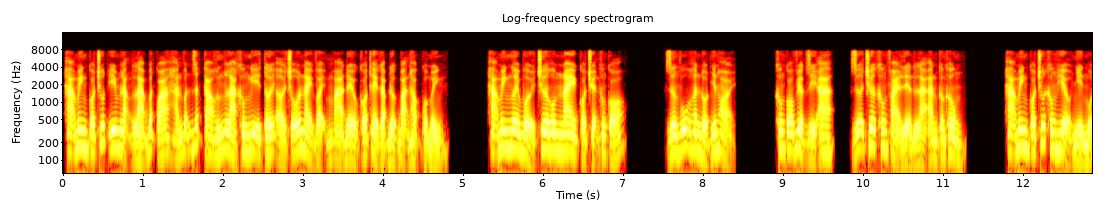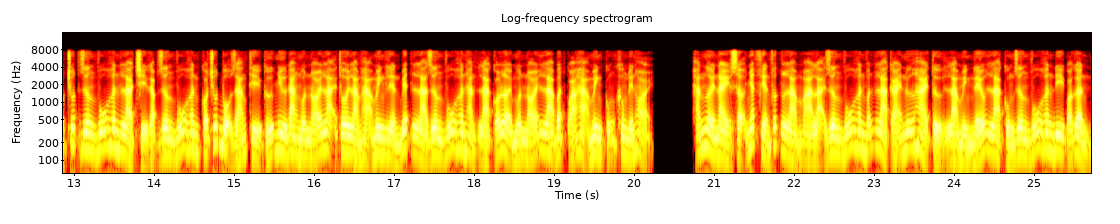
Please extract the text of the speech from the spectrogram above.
Hạ minh có chút im lặng là bất quá hắn vẫn rất cao hứng là không nghĩ tới ở chỗ này vậy mà đều có thể gặp được bạn học của mình. Hạ minh ngươi buổi trưa hôm nay có chuyện không có? Dương vũ hân đột nhiên hỏi. Không có việc gì a, giữa trưa không phải liền là ăn cơm không? Hạ minh có chút không hiểu, nhìn một chút dương vũ hân là chỉ gặp dương vũ hân có chút bộ dáng thì cứ như đang muốn nói lại thôi, làm hạ minh liền biết là dương vũ hân hẳn là có lời muốn nói là bất quá hạ minh cũng không đến hỏi. Hắn người này sợ nhất phiền phức làm mà lại dương vũ hân vẫn là cái nữ hải tử, là mình nếu là cùng dương vũ hân đi quá gần,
